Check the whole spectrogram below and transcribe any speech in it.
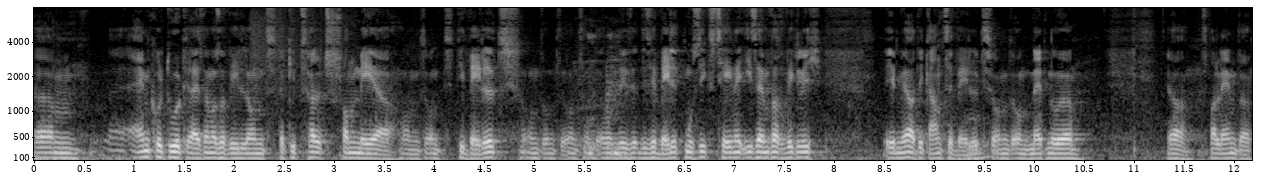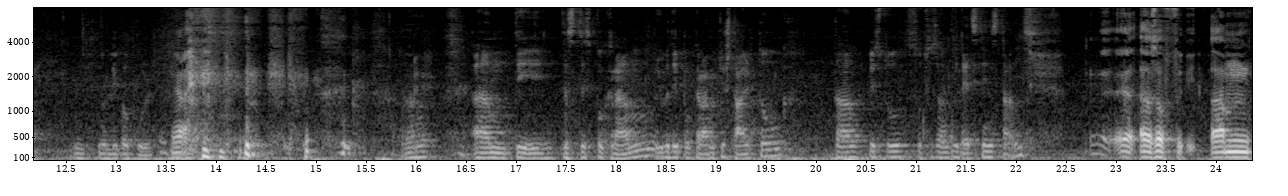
ähm, ein Kulturkreis, wenn man so will, und da gibt es halt schon mehr. Und, und die Welt und, und, und, und, diese, diese Weltmusikszene ist einfach wirklich eben ja die ganze Welt und, und nicht nur ja, zwei Länder. Nicht nur Liverpool. Ja. ähm, die, das, das Programm, über die Programmgestaltung, da bist du sozusagen die letzte Instanz? Äh, also ähm,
